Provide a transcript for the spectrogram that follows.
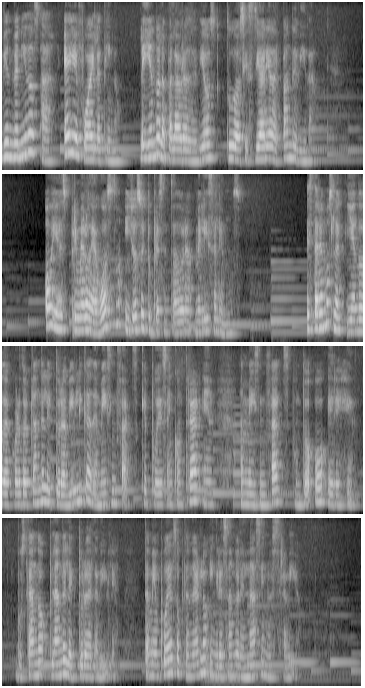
Bienvenidos a AFY Latino, leyendo la palabra de Dios, tu dosis diaria del pan de vida. Hoy es primero de agosto y yo soy tu presentadora, Melissa Lemus. Estaremos leyendo de acuerdo al plan de lectura bíblica de Amazing Facts que puedes encontrar en amazingfacts.org, buscando plan de lectura de la Biblia. También puedes obtenerlo ingresando el enlace en nuestra bio.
